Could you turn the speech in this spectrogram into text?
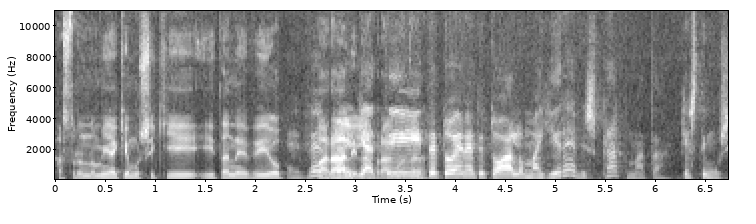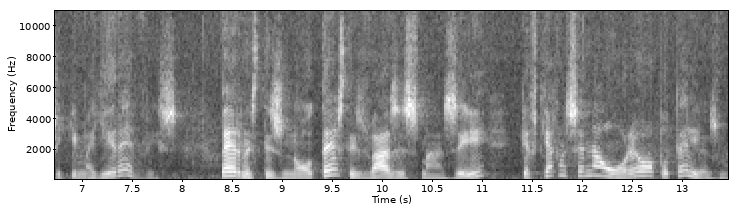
αστρονομία και μουσική ήταν δύο Ε, βέβαια, παράλληλα γιατί πράγματα. είτε το ένα είτε το άλλο μαγειρεύεις πράγματα. Και στη μουσική μαγειρεύεις. Παίρνεις τις νότες, τις βάζεις μαζί και φτιάχνεις ένα ωραίο αποτέλεσμα.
